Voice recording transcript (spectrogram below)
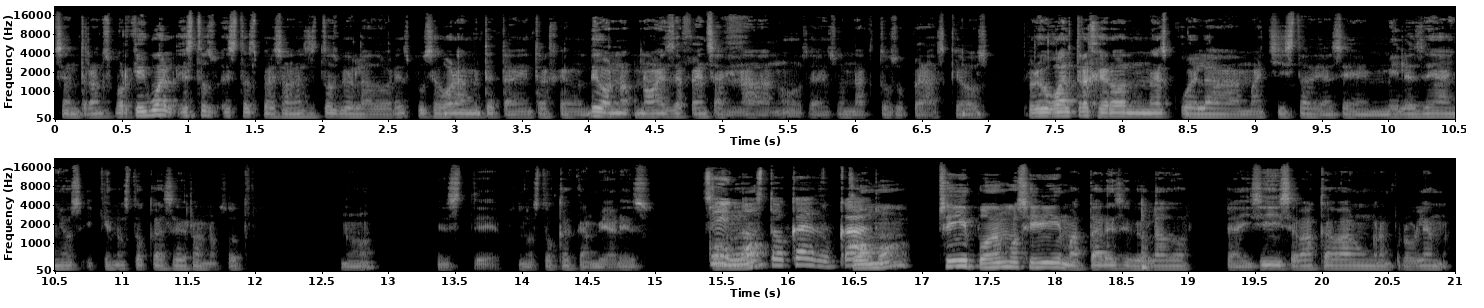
centrarnos, porque igual estos, estas personas, estos violadores, pues seguramente también trajeron, digo, no, no es defensa ni nada, ¿no? O sea, es un acto súper asqueroso, pero igual trajeron una escuela machista de hace miles de años y ¿qué nos toca hacer a nosotros? ¿No? Este, pues nos toca cambiar eso. Sí, nos toca educar. ¿Cómo? Sí, podemos ir y matar a ese violador. O sea, y sí, se va a acabar un gran problema,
